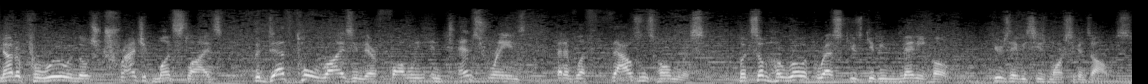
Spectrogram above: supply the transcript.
Now to Peru and those tragic mudslides, the death toll rising there following intense rains that have left thousands homeless, but some heroic rescues giving many hope. Here's ABC's Marcy Gonzalez.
